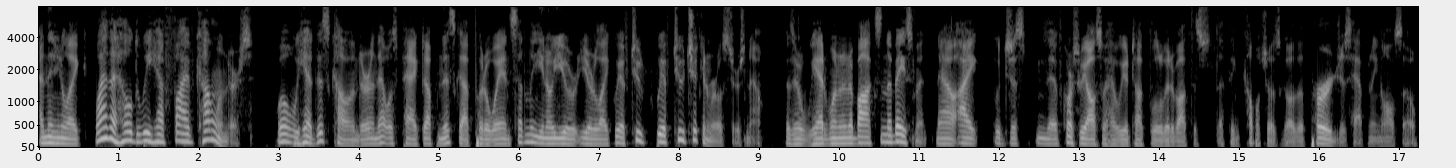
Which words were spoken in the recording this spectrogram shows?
And then you're like, why the hell do we have five colanders? Well, we had this colander and that was packed up and this got put away and suddenly, you know, you're you're like, we have two we have two chicken roasters now because we had one in a box in the basement. Now I would just, of course, we also have we had talked a little bit about this. I think a couple shows ago. The purge is happening also.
